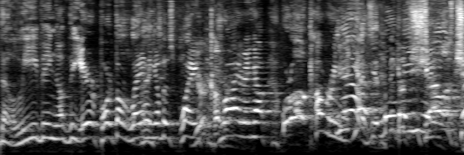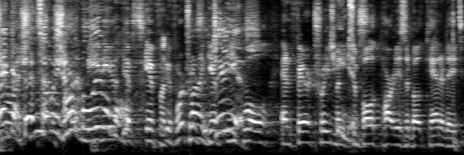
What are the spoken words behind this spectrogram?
the leaving of the airport, the landing right. of this plane, driving up. We're all covering yeah, it. Yes, because he sells tickets. That's unbelievable. If, if, if, we're trying to give equal and fair treatment genius. to both parties and both candidates,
